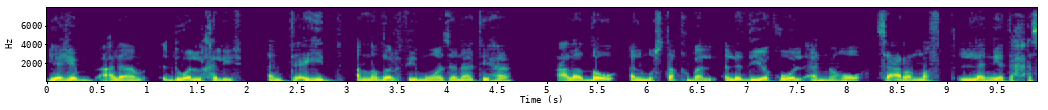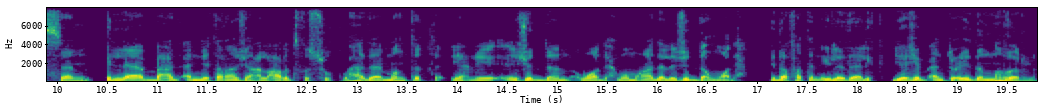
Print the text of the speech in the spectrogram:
يجب على دول الخليج أن تعيد النظر في موازناتها على ضوء المستقبل الذي يقول أنه سعر النفط لن يتحسن إلا بعد أن يتراجع العرض في السوق. وهذا منطق يعني جدا واضح ومعادلة جدا واضحة. إضافة إلى ذلك يجب أن تعيد النظر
